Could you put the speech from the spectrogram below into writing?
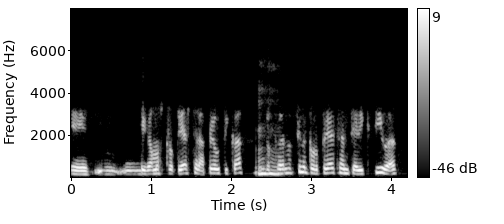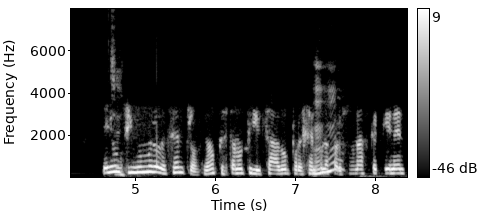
eh, digamos, propiedades terapéuticas, sino que además tiene propiedades antiadictivas. hay un sinnúmero de centros, ¿no? Que están utilizados, por ejemplo, las personas que tienen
